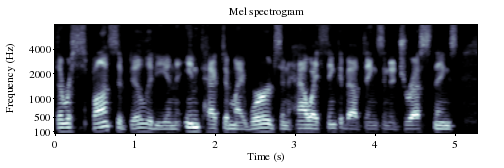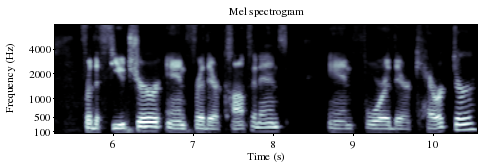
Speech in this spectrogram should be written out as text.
the responsibility and the impact of my words and how I think about things and address things for the future and for their confidence and for their character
